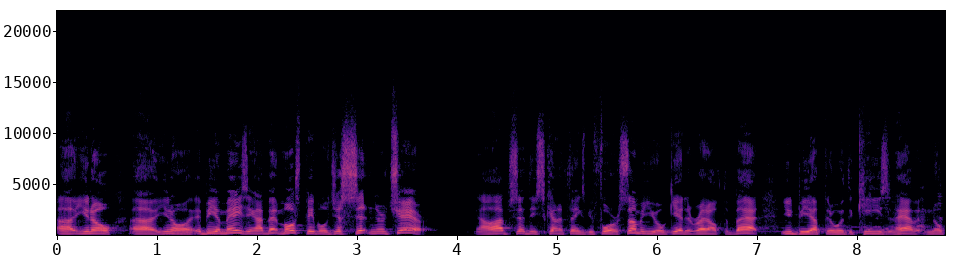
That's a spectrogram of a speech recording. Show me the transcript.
Uh, you know, uh, you know, it'd be amazing. I bet most people would just sit in their chair. Now, I've said these kind of things before. Some of you will get it right off the bat. You'd be up there with the keys and have it. No,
